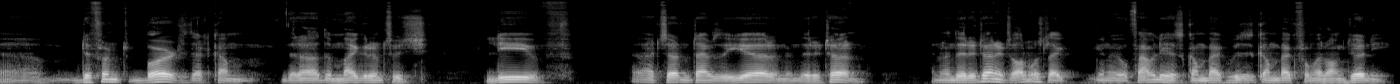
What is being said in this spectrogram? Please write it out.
um, different birds that come. There are the migrants which leave at certain times of the year and then they return. And when they return, it's almost like you know your family has come back, come back from a long journey,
